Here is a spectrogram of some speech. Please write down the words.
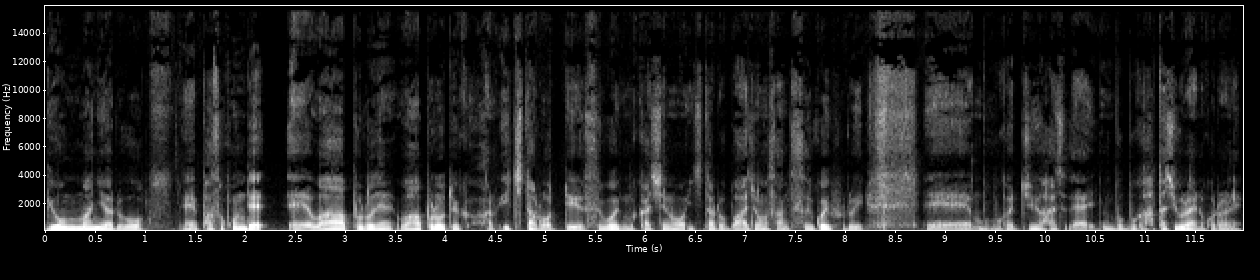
業務マニュアルを、えー、パソコンで、えー、ワープロでねワープロというかあの一太郎っていうすごい昔の一太郎バージョン3すごい古い、え、僕が18歳僕が20歳ぐらいの頃ね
